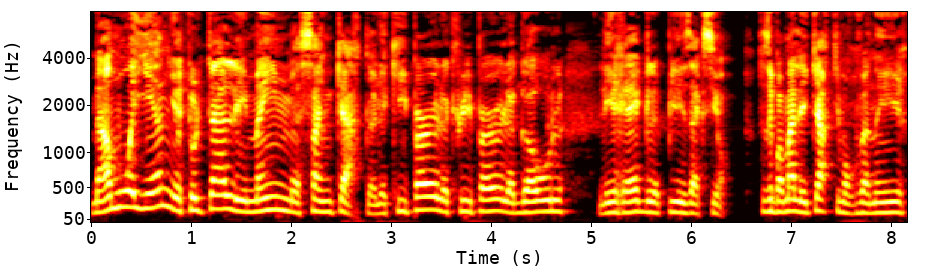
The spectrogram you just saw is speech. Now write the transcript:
Mais en moyenne, il y a tout le temps les mêmes cinq cartes. là. Le keeper, le creeper, le goal, les règles, puis les actions. Ça, c'est pas mal les cartes qui vont revenir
